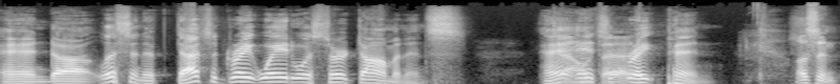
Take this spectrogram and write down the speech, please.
And uh, listen, if that's a great way to assert dominance, and it's a great pin. listen.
